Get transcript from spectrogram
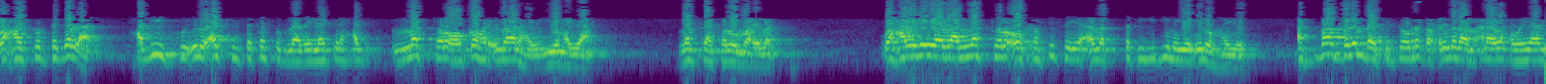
Waxaa suurtagal ah xadiidku inuu agtiisa ka sugnaaday laakiin nas kale oo ka hor imaanahayo yuu hayaa. Naskaa kaluu maray marka. Waxaa laga yaabaa nas kale oo khasisaya ama taqyiidinaya inuu hayo. Asbaab badan baa jirta oo ragga culimada macnaha waxa weeyaan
